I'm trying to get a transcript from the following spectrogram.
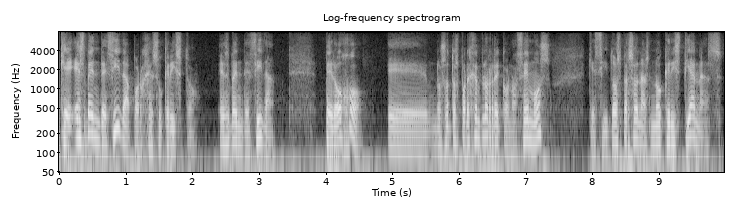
que es bendecida por Jesucristo, es bendecida. Pero ojo, eh, nosotros, por ejemplo, reconocemos que si dos personas no cristianas,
